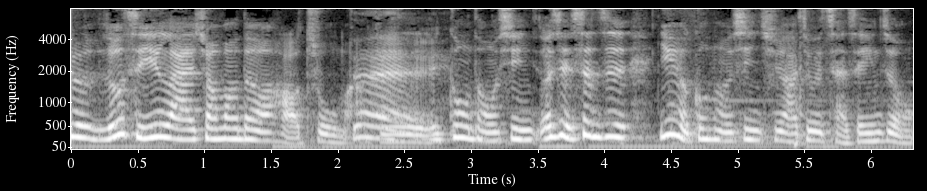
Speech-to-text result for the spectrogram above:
就如此一来，双方都有好处嘛。对，就是共同兴，而且甚至因为有共同的兴趣啊，就会产生一种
